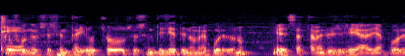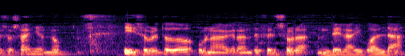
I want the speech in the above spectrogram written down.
Sí. que fue en el 68 o 67, no me acuerdo, ¿no? Exactamente, ya, ya por esos años, ¿no? Y sobre todo una gran defensora de la igualdad,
